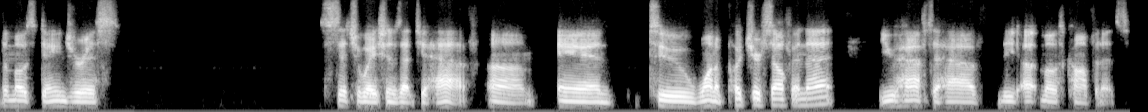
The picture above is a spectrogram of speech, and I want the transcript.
the most dangerous situations that you have um, and to want to put yourself in that you have to have the utmost confidence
